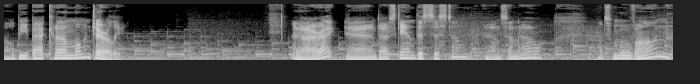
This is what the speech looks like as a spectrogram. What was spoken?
I'll be back uh, momentarily. Alright, and I've scanned this system, and so now let's move on.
